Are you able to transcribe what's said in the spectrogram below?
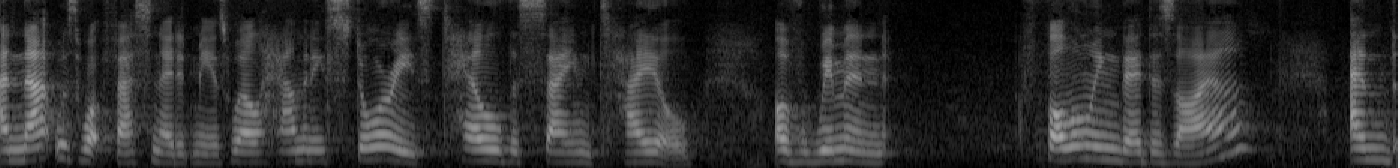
And that was what fascinated me as well how many stories tell the same tale of women following their desire and,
